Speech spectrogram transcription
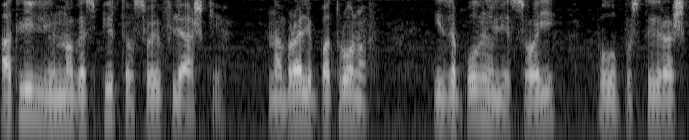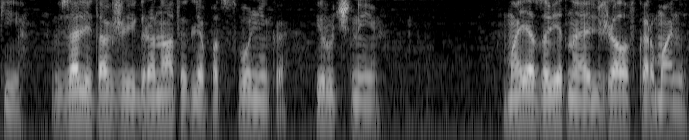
Отлили немного спирта в свои фляжки, набрали патронов и заполнили свои полупустые рожки. Взяли также и гранаты для подствольника, и ручные. Моя заветная лежала в кармане.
